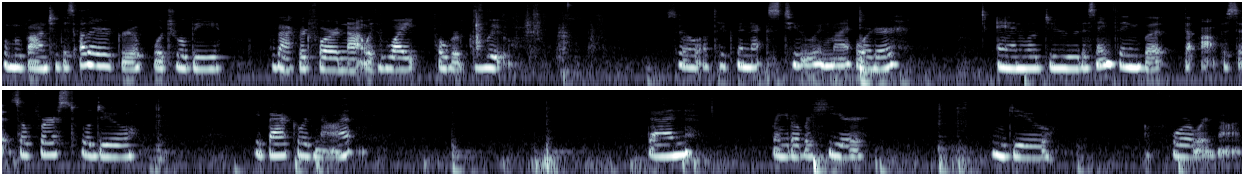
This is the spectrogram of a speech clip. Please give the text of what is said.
we'll move on to this other group, which will be a backward forward knot with white over blue. So I'll take the next two in my order and we'll do the same thing but the opposite. So first we'll do a backward knot, then bring it over here and do a forward knot.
